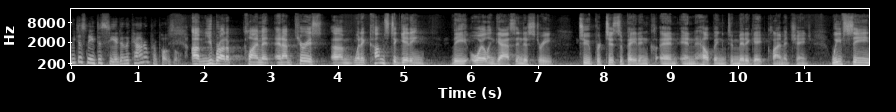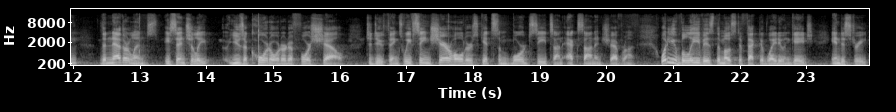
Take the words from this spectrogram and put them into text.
We just need to see it in the counterproposal. Um, you brought up climate, and I'm curious um, when it comes to getting the oil and gas industry to participate in, in, in helping to mitigate climate change. We've seen the Netherlands essentially use a court order to force Shell to do things. We've seen shareholders get some board seats on Exxon and Chevron. What do you believe is the most effective way to engage industry?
